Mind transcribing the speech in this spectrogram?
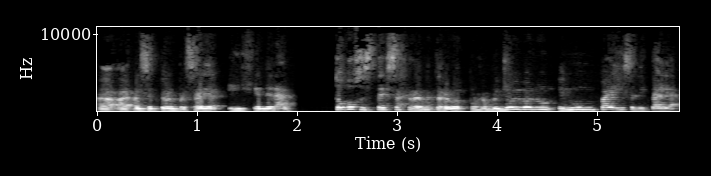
al sector empresarial en general. Todo se está exageradamente regulado. Por ejemplo, yo vivo en un, en un país, en Italia,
